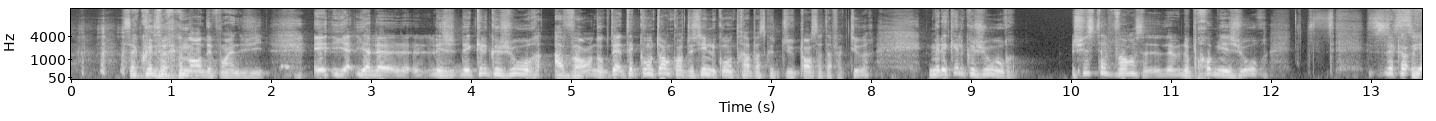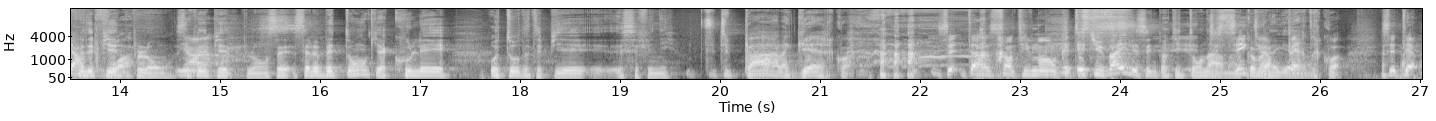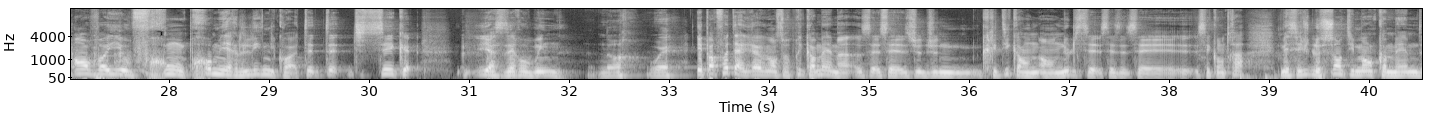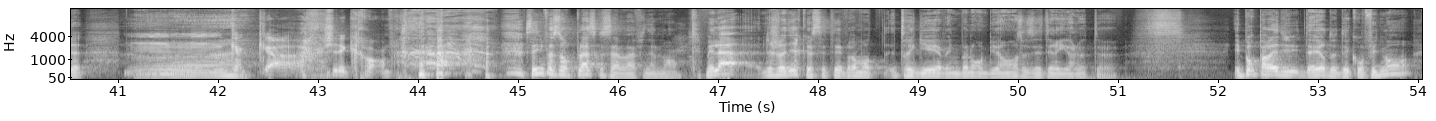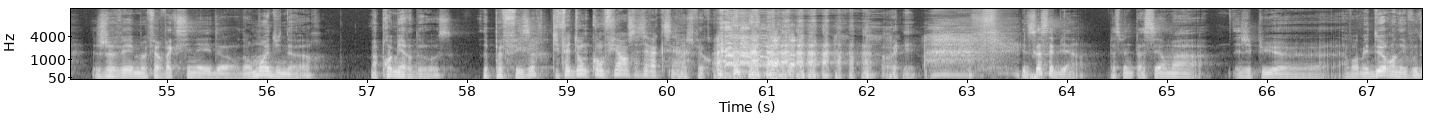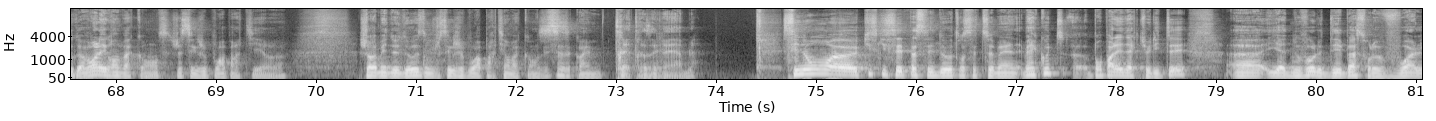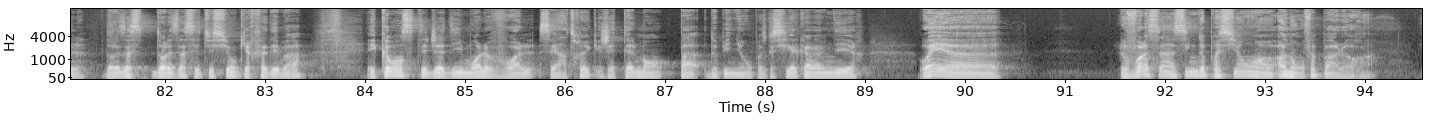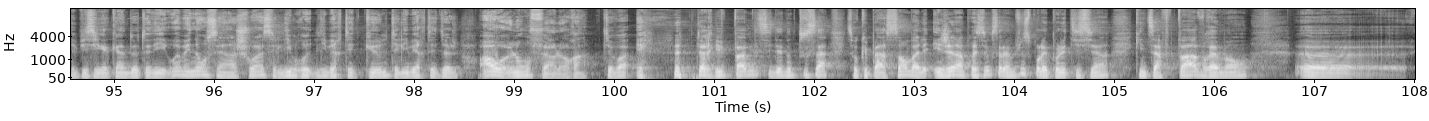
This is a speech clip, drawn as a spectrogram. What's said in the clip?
ça coûte vraiment des points de vie. Et il y a, il y a le- le- les, les quelques jours avant, donc tu es, content quand tu signes le contrat parce que tu penses à ta facture, mais les quelques jours, juste avant le premier jour, c'est plus des pieds de plomb. C'est plus des pieds de plomb. C'est le béton qui a coulé autour de tes pieds et, c'est fini. tu, tu pars à la guerre, quoi. C'est- T'as un sentiment que Et tu vas y laisser une partie de ton âme, Tu sais hein, que comme tu à vas la guerre. perdre, quoi. C'était envoyé au front, première ligne, quoi. Tu sais que il y a zéro win. Non, ouais. Et parfois, tu es agréablement surpris quand même. hein. Je, je ne critique en, en nul ces, ces- ces- ces contrats, mais c'est juste le sentiment quand même de Mm, caca, j'ai des crampes. C'est une fois sur place que ça va finalement. Mais là, je dois dire que c'était vraiment très gai, avait une bonne ambiance, c'était rigolote. Et pour parler d'ailleurs de déconfinement, je vais me faire vacciner dans, dans moins d'une heure, ma première dose de Pfizer. Tu fais donc confiance à ces vaccins. Ah, je fais confiance. Oui. Et tout ça, c'est bien. La semaine passée, on m'a, j'ai pu euh, avoir mes deux rendez-vous. Donc, avant les grandes vacances, je sais que je vais pouvoir partir. euh, J'aurai mes deux doses, donc je sais que je vais pouvoir partir en vacances. Et ça, c'est quand même très, très agréable. Sinon, euh, qu'est-ce qui s'est passé d'autre cette semaine? Ben écoute, pour parler d'actualité, il y a de nouveau le débat sur le voile dans les, ins- dans les institutions qui refait débat. Et comme on s'était déjà dit, moi, le voile, c'est un truc, j'ai tellement pas d'opinion. Parce que si quelqu'un va me dire, ouais, euh, le voile, c'est un signe d'oppression, euh, ah non, on fait pas alors. Et puis si quelqu'un d'autre te dit, ouais, mais non, c'est un choix, c'est libre, liberté de culte et liberté de. Ah ouais, non, on fait alors. hein. Tu vois, et t'arrives pas à me décider. Donc tout ça, c'est occupé à 100 balles. Et j'ai l'impression que c'est la même chose pour les politiciens qui ne savent pas vraiment. Euh,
